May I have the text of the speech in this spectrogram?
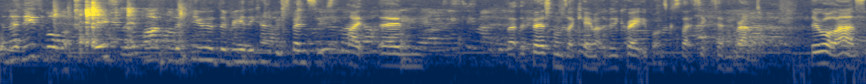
And then these have all basically, apart from the few of the really kind of expensive, like um, like the first ones that came out, the really creative ones, because like six, seven grand, they're all ours.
